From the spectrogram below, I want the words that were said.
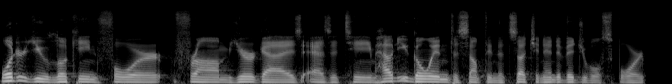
What are you looking for from your guys as a team? How do you go into something that's such an individual sport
